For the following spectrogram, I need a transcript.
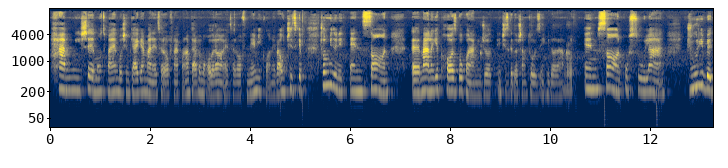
همیشه مطمئن باشیم که اگر من اعتراف نکنم طرف مقابل هم اعتراف نمی‌کنه. و اون چیزی که چون می‌دونید انسان من الان یه پاز بکنم اینجا این چیزی که داشتم توضیح می‌دادم رو. انسان اصولا جوری به,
